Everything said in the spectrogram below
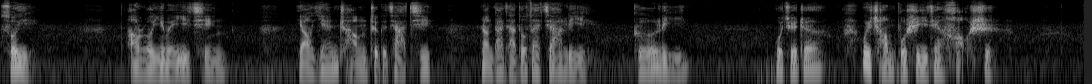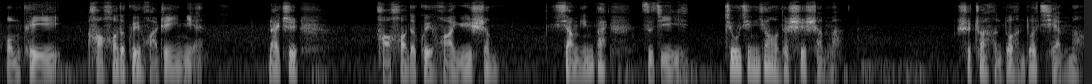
所以，倘若因为疫情要延长这个假期，让大家都在家里隔离，我觉着未尝不是一件好事。我们可以好好的规划这一年，乃至好好的规划余生，想明白自己究竟要的是什么？是赚很多很多钱吗？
